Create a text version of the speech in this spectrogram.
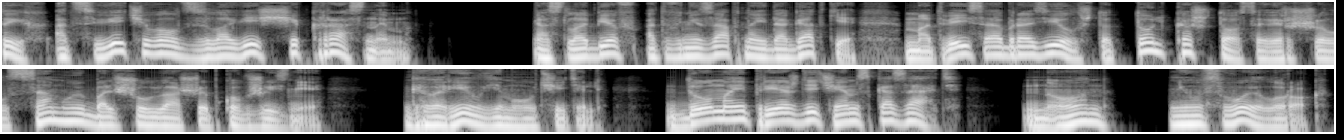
их отсвечивал зловеще красным. Ослабев от внезапной догадки, Матвей сообразил, что только что совершил самую большую ошибку в жизни. Говорил ему учитель, «Думай, прежде чем сказать». Но он не усвоил урок.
